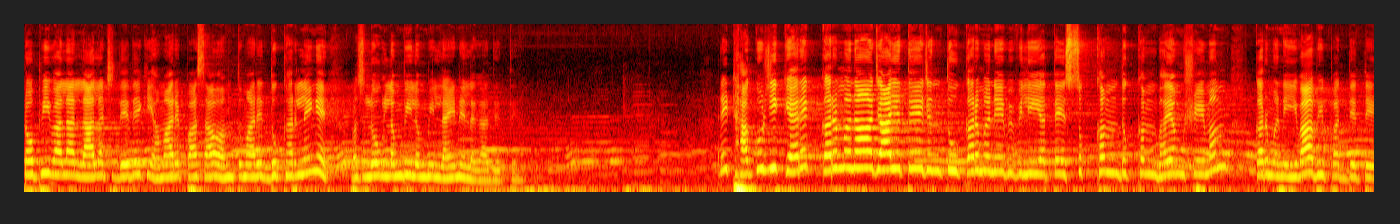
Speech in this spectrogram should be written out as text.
टोपी वाला लालच दे दे कि हमारे पास आओ, हम तुम्हारे दुख हर लेंगे, बस लोग लंबी लंबी लाइनें लगा देते हैं। अरे ठाकुर जी कह रहे, कर्म ना जायते जंतु, कर्म ने विलीयते सुखम, दुखम, भयम, क्षेमम कर्म देते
